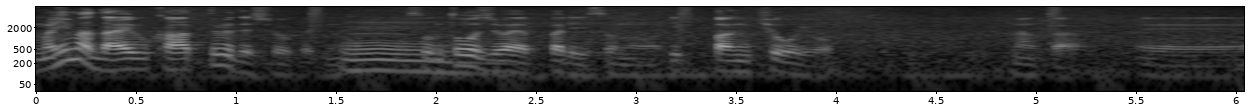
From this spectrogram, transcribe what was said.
まあ、今だいぶ変わってるでしょうけどうん。ねその当時はやっぱりその一般教養なんか、えー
